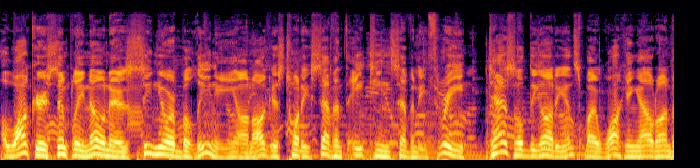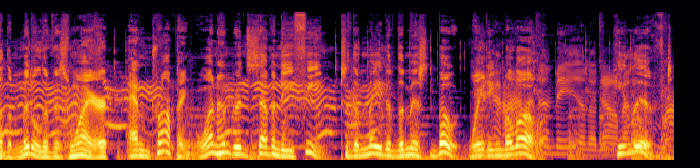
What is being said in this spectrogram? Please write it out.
A walker simply known as Signor Bellini on August 27, 1873, dazzled the audience by walking out onto the middle of his wire and dropping 170 feet to the Maid of the Mist boat waiting below. He lived.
